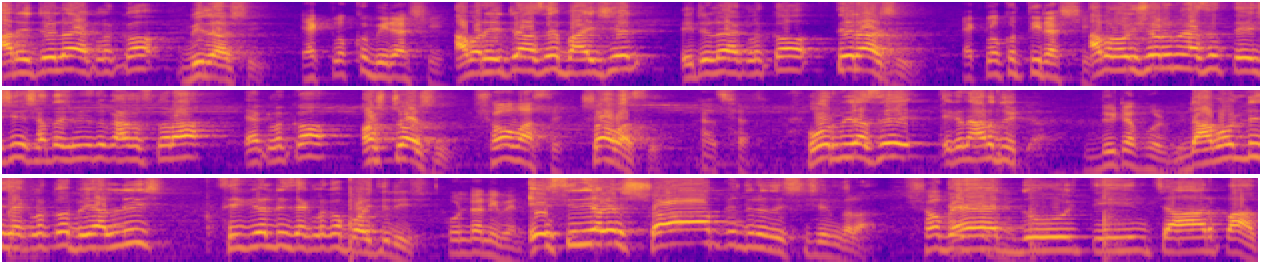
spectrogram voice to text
আর এটা হলো এক লক্ষ বিরাশি। এক লক্ষ বিরাশি। আবার এটা আছে বাইশের এটা হলো এক লক্ষ তেরাশি। এক লক্ষ তিরাশি। আবার ওই শোরুমে আছে তেইশে সাতাশ পর্যন্ত কাগজ করা এক লক্ষ অষ্টআশি। সব আছে। সব আছে। আচ্ছা। ফোর বি আছে এখানে আরও দুইটা। দুইটা ফোর বি ডাবল ডিস এক লক্ষ বিয়াল্লিশ সিঙ্গেল ডিস এক লক্ষ পঁয়ত্রিশ। কোনটা নেবেন? এই সিরিয়ালের সব কিন্তু রেজিস্ট্রেশন করা। সব এক দুই তিন চার পাঁচ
